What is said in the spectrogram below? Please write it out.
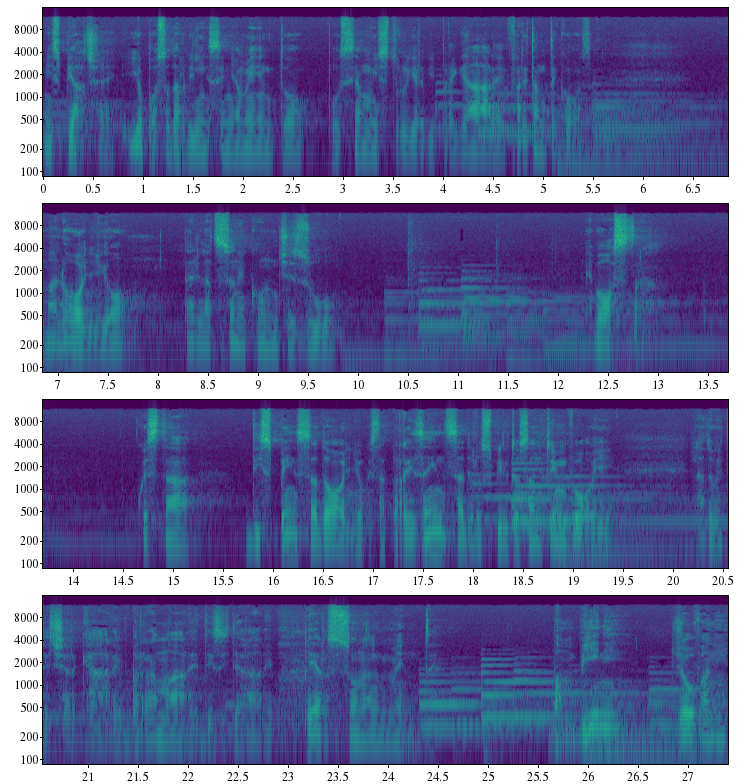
Mi spiace, io posso darvi l'insegnamento, possiamo istruirvi, pregare, fare tante cose, ma l'olio, la relazione con Gesù è vostra. Questa dispensa d'olio, questa presenza dello Spirito Santo in voi, la dovete cercare, bramare, desiderare personalmente. Bambini, giovani,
